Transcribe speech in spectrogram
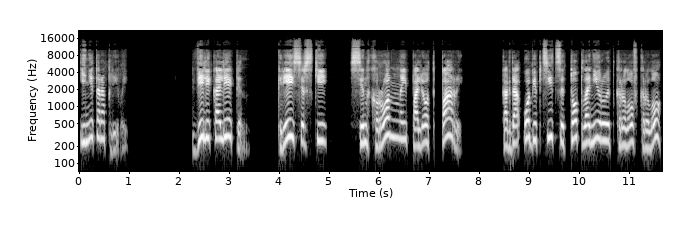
и неторопливый. Великолепен крейсерский синхронный полет пары, когда обе птицы то планируют крыло в крыло,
